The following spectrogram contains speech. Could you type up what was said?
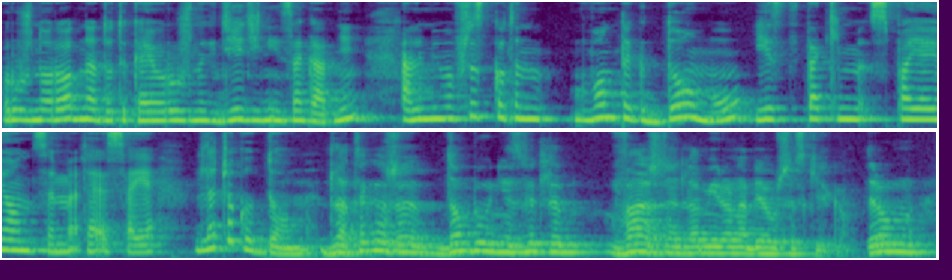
różnorodne, dotykają różnych dziedzin i zagadnień, ale mimo wszystko ten wątek domu jest takim spajającym te eseje. Dlaczego dom? Dlatego, że dom był niezwykle ważny dla Mirona Białoszewskiego. Dom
